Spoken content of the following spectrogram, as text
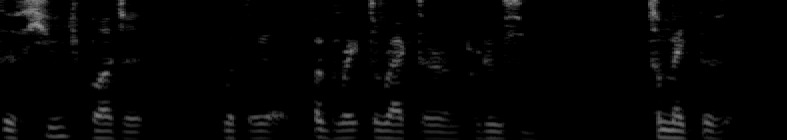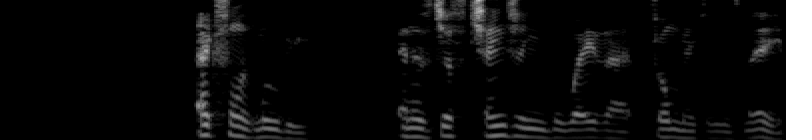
this huge budget with a, a great director and producer to make this excellent movie, and is just changing the way that filmmaking is made,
